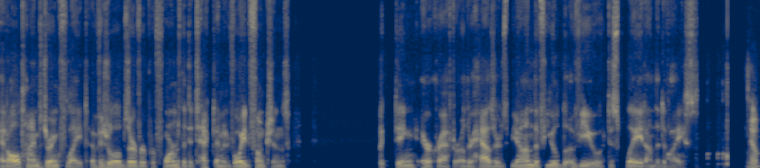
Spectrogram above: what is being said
at all times during flight, a visual observer performs the detect and avoid functions conflicting aircraft or other hazards beyond the field of view displayed on the device. Yep,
